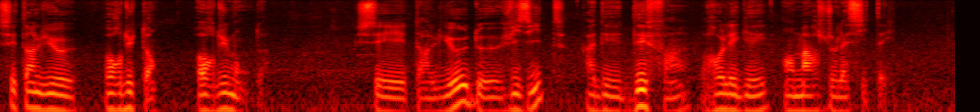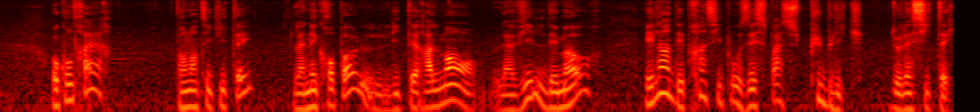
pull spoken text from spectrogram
c'est un lieu hors du temps, hors du monde. C'est un lieu de visite à des défunts relégués en marge de la cité. Au contraire, dans l'Antiquité, la nécropole, littéralement la ville des morts, est l'un des principaux espaces publics de la cité.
